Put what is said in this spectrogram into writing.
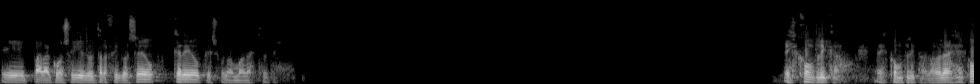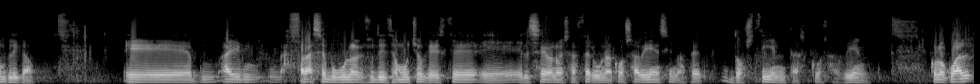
eh, para conseguir el tráfico SEO, creo que es una mala estrategia. Es complicado, es complicado, la verdad es que es complicado. Eh, hay una frase popular que se utiliza mucho que es que eh, el SEO no es hacer una cosa bien, sino hacer 200 cosas bien. Con lo cual,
